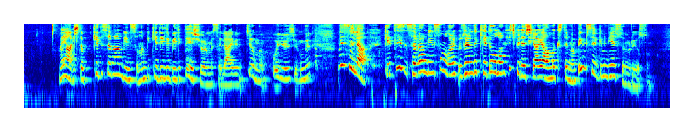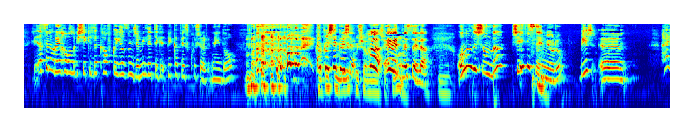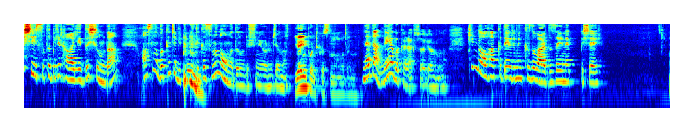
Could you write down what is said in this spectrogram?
Veya işte kedi seven bir insanın bir kediyle birlikte yaşıyorum mesela evin. Canım uyuyor şimdi. Mesela kedi seven bir insan olarak üzerinde kedi olan hiçbir eşyayı almak istemiyorum. Benim sevgimi niye sömürüyorsun? Ya sen oraya havalı bir şekilde Kafka yazınca millete bir kafes kuş ar- neydi o? ya koşa koşa. kuş Ha, evet mı? mesela. Onun dışında şeyi de sevmiyorum. Bir e, her şeyi satabilir hali dışında aslında bakınca bir politikasının olmadığını düşünüyorum canım. Yayın politikasının olmadığını. Neden? Neye bakarak söylüyorum bunu? Kimdi o Hakkı Devrim'in kızı vardı Zeynep bir şey.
